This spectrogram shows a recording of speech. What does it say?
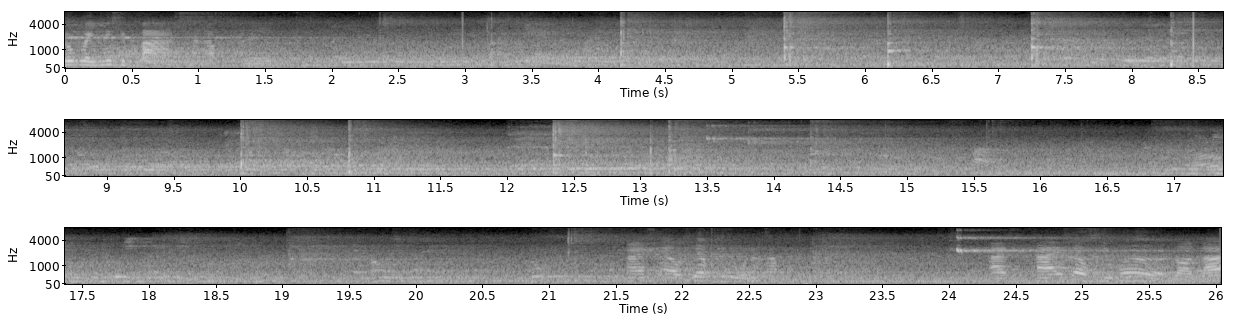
ลูกละ 20 บาทนะครับอันนี้ ISL เทียบให้ดูนะครับ ISL Silver หลอดละ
